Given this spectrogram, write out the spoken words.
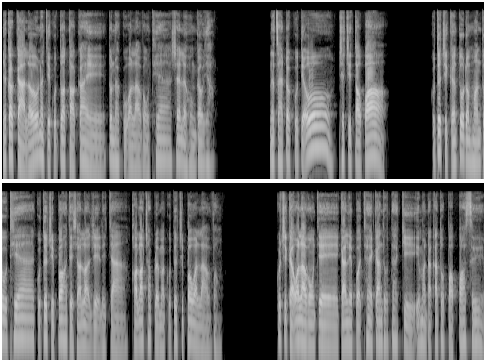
Nhớ có cả lâu nó chỉ của tôi tỏ cái tôi đã cụ là vòng thia, sẽ là hung câu giàu nó giải cho của tiểu chỉ chỉ tàu po cụ tôi chỉ cần tôi đồng hoàn tu thia cụ tôi chỉ po thì sẽ lợi dễ lấy cha khó lo chấp lời mà cụ tôi chỉ po là vòng. Cụ chỉ cả là vòng chè, cả lệ bỏ chơi can tu ta kỳ mà đặt cả tôi bỏ po sư.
